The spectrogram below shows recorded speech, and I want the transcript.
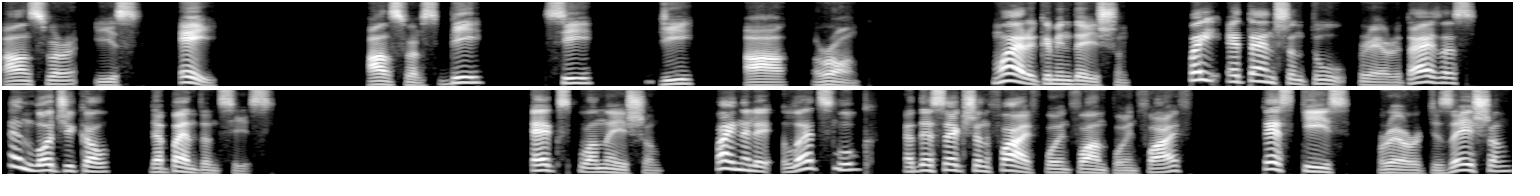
answer is A. Answers B, C, D are wrong. My recommendation pay attention to prioritizers and logical dependencies. Explanation. Finally, let's look at the section 5.1.5 test case prioritization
